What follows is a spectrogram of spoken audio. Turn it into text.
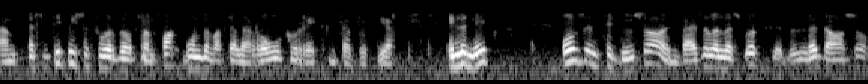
um, is 'n tipiese voorbeeld van vakbonde wat hulle rol korrek interpreteer. En Lenet, ons in Fedusa en Basil hulle is ook lid daarso.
